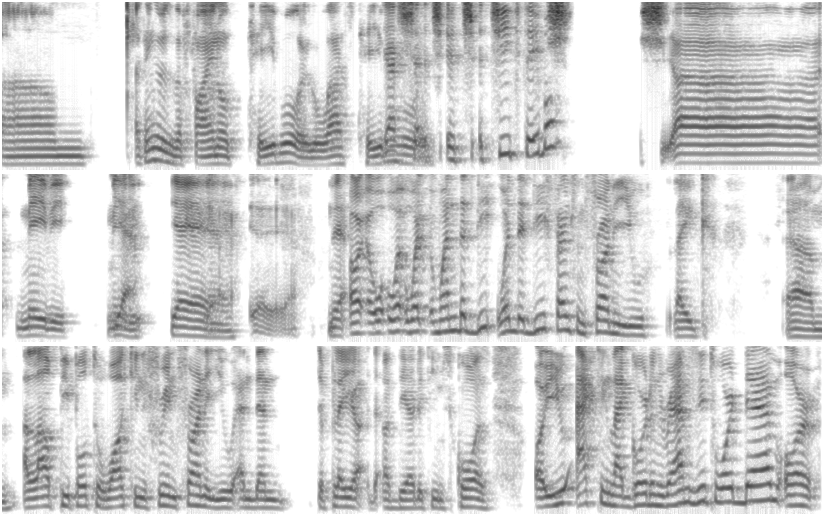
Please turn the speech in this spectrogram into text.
Um, I think it was the final table or the last table. Yeah, sh- ch- Chief's table. Sh- uh, maybe. maybe. Yeah. Yeah, yeah, yeah, yeah, yeah, yeah. yeah. Or, or, or, when the de- when the defense in front of you like um, allow people to walk in free in front of you, and then the player of the other team scores, are you acting like Gordon Ramsay toward them, or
